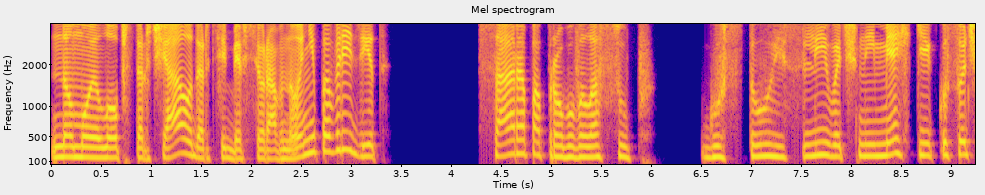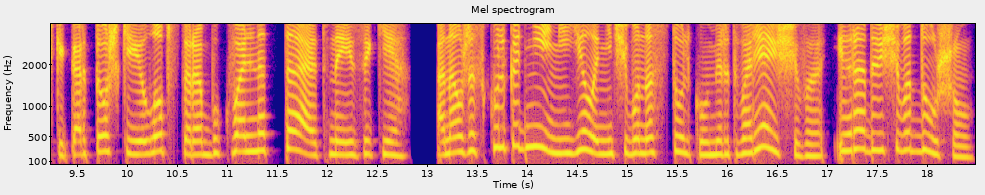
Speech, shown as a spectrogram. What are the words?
Но мой лобстер-чаудер тебе все равно не повредит». Сара попробовала суп. Густой, сливочный, мягкие кусочки картошки и лобстера буквально тают на языке. Она уже сколько дней не ела ничего настолько умиротворяющего и радующего душу.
